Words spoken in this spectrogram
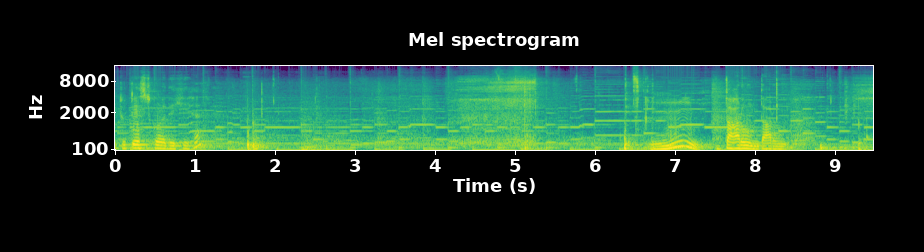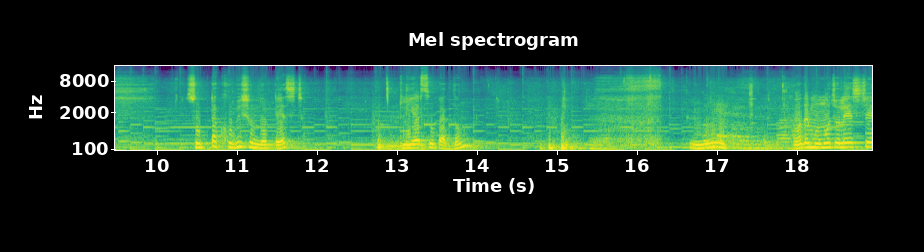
একটু টেস্ট করে দেখি হ্যাঁ? হুম দারুণ দারুণ। স্যুপটা খুবই সুন্দর টেস্ট। ক্লিয়ার স্যুপ একদম। আমাদের মোমো চলে এসছে।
